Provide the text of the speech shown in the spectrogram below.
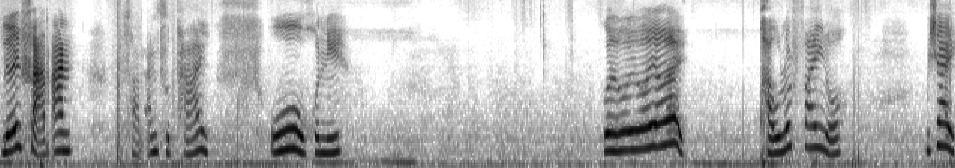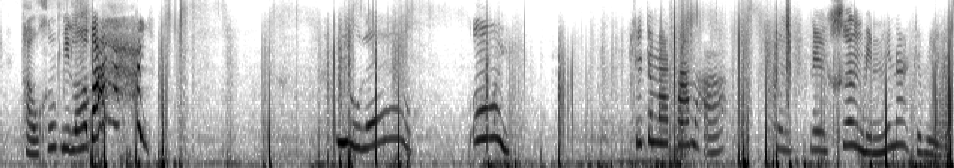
เหลืออีกสามอันสามอันสุดท้าย โอ้ คนนี้ เฮ้ยเฮ้ยเฮ้ย เผารถไฟเหรอ ไม่ใช่ เผาเครื่องบินเหรอบ้ายไม่อยู่แล้วโอ้ยฉันจะมาตามหาคนในเครื่องบินไม่น่าจะมีนะ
